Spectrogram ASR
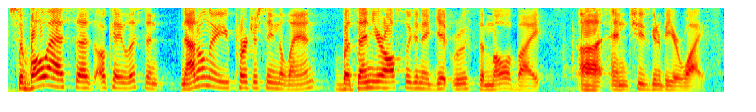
So Boaz says, Okay, listen, not only are you purchasing the land, but then you're also going to get Ruth the Moabite, uh, and she's going to be your wife.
